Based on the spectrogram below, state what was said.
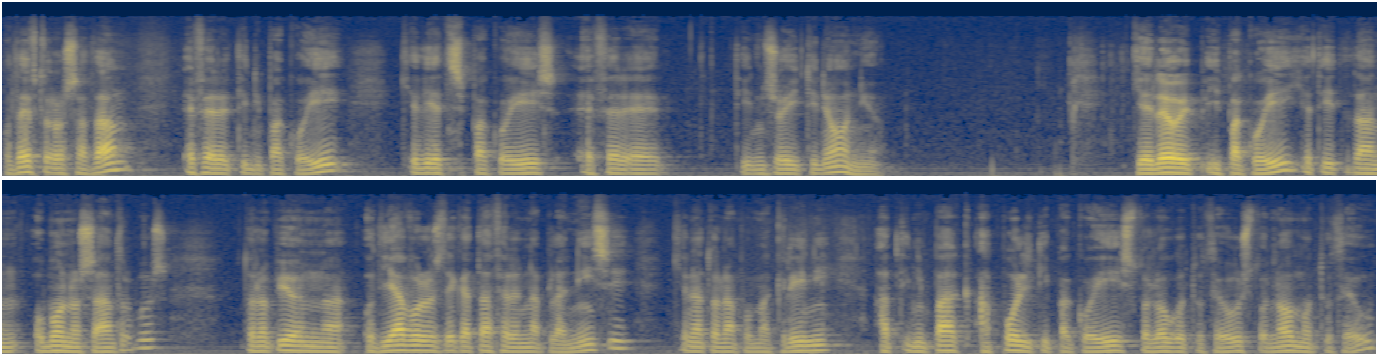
Ο δεύτερος Αδάμ έφερε την υπακοή και δια της υπακοής έφερε την ζωή την αιώνιο. Και λέω υπακοή γιατί ήταν ο μόνος άνθρωπος τον οποίο ο διάβολος δεν κατάφερε να πλανήσει και να τον απομακρύνει από την υπάκ, απόλυτη υπακοή στο Λόγο του Θεού, στο νόμο του Θεού.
